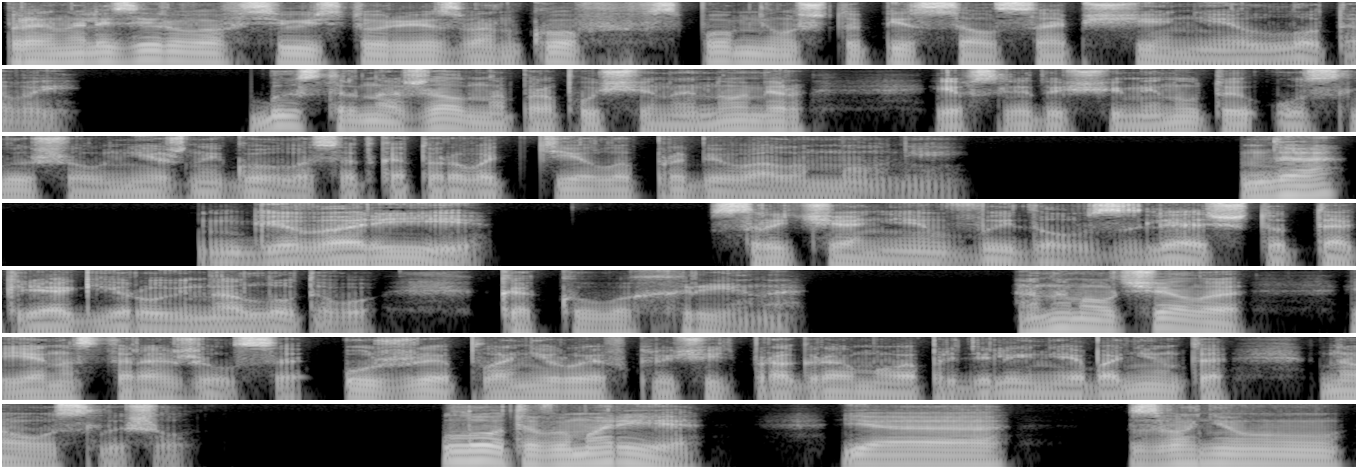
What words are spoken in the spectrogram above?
Проанализировав всю историю звонков, вспомнил, что писал сообщение Лотовой. Быстро нажал на пропущенный номер и в следующую минуту услышал нежный голос, от которого тело пробивало молнией. «Да?» «Говори!» С рычанием выдал, злясь, что так реагирую на Лотову. «Какого хрена?» Она молчала, и я насторожился, уже планируя включить программу определения абонента, но услышал. «Лотова Мария, я звоню...»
